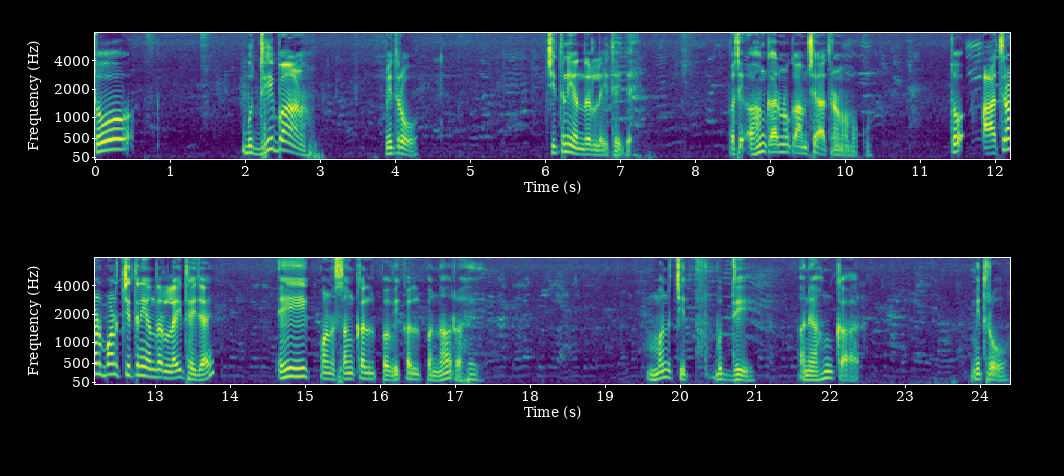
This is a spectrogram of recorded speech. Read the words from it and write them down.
તો બુદ્ધિ પણ મિત્રો ચિત્તની અંદર લઈ થઈ જાય. પછી અહંકારનું કામ છે આચરણમાં મૂકવું. તો આચરણ પણ ચિત્તની અંદર લઈ થઈ જાય. એક પણ સંકલ્પ વિકલ્પ ન રહે. મન, ચિત્ત, બુદ્ધિ અને અહંકાર મિત્રો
